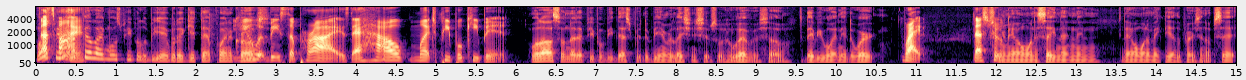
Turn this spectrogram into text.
Most that's people, I feel like most people will be able to get that point across. You would be surprised at how much people keep in. Well, I also know that people be desperate to be in relationships with whoever, so they be wanting it to work, Right. That's true. and they don't want to say nothing, and they don't want to make the other person upset.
